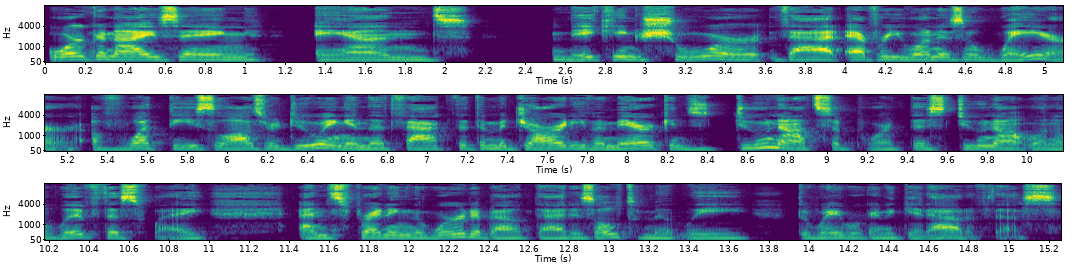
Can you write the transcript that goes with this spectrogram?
organizing and making sure that everyone is aware of what these laws are doing and the fact that the majority of Americans do not support this, do not want to live this way. And spreading the word about that is ultimately the way we're going to get out of this.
